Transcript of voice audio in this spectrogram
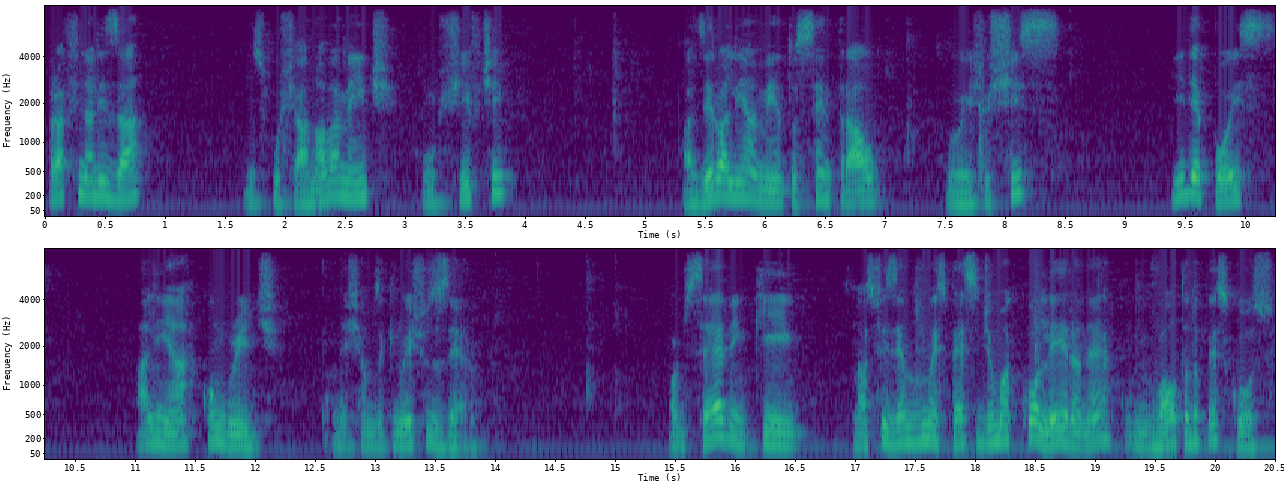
Para finalizar, vamos puxar novamente com Shift. Fazer o alinhamento central no eixo X. E depois alinhar com grid. Então, deixamos aqui no eixo 0. Observem que nós fizemos uma espécie de uma coleira né, em volta do pescoço.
